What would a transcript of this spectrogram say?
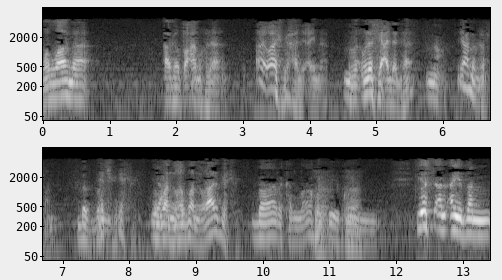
والله ما أكل طعام فلان. وأشبه الأيمان نعم. ونسي عددها. نعم. يعمل بالظن. بالظن. يكفي يكفي الظن الظن الغالب يكفي بارك الله فيكم. يسأل أيضا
